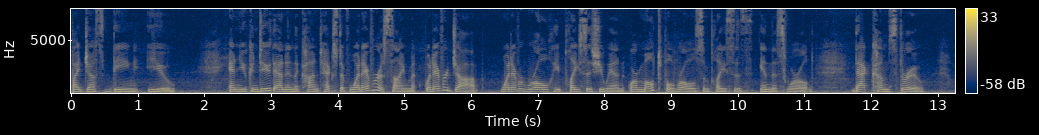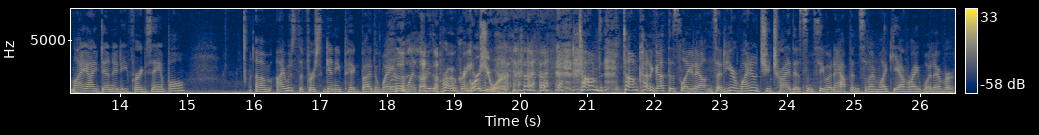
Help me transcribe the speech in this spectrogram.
by just being you. And you can do that in the context of whatever assignment, whatever job, whatever role He places you in, or multiple roles and places in this world. That comes through. My identity, for example, um, I was the first guinea pig, by the way, who went through the program. Of course you were. Tom Tom kind of got this laid out and said, "Here, why don't you try this and see what happens?" And I'm like, "Yeah, right, whatever."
